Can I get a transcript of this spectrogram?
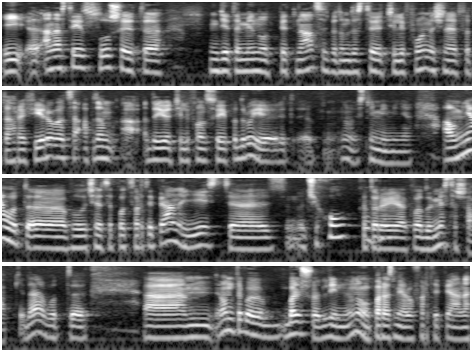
и э, она стоит, слушает, э, где-то минут 15, потом достает телефон, начинает фотографироваться, а потом а, дает телефон своей подруге говорит, э, ну, сними меня. А у меня вот, э, получается, под фортепиано есть э, ну, чехол, который я кладу вместо шапки, да, вот Он такой большой, длинный, ну, по размеру фортепиано.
